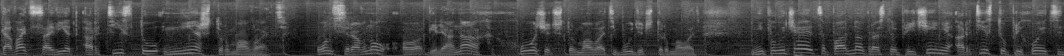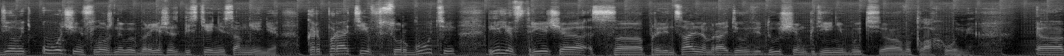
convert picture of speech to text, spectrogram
давать совет артисту не штурмовать. Он все равно, или она хочет штурмовать и будет штурмовать. Не получается по одной простой причине. Артисту приходится делать очень сложный выбор. Я сейчас без тени сомнения. Корпоратив в Сургуте или встреча с провинциальным радиоведущим где-нибудь э, в Оклахоме. Э,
